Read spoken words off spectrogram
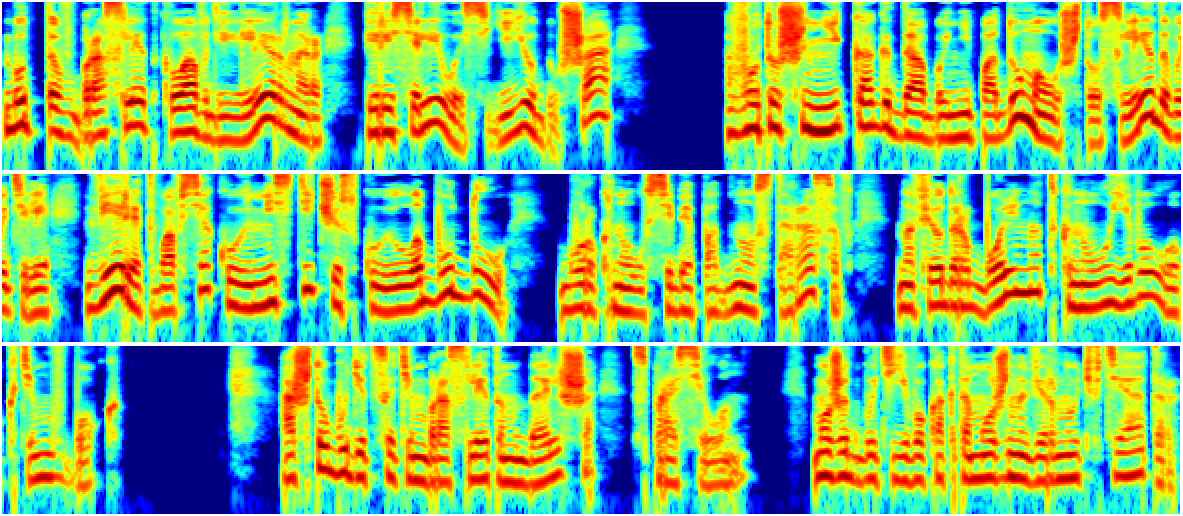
будто в браслет Клавдии Лернер переселилась ее душа, вот уж никогда бы не подумал, что следователи верят во всякую мистическую лабуду, буркнул себе под нос Тарасов, но Федор больно ткнул его локтем в бок. «А что будет с этим браслетом дальше?» — спросил он. «Может быть, его как-то можно вернуть в театр?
